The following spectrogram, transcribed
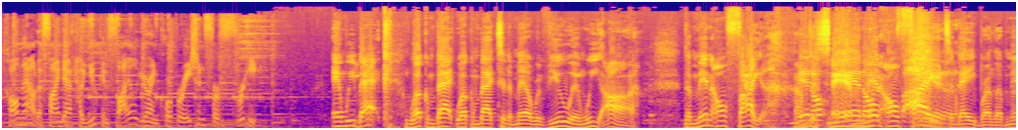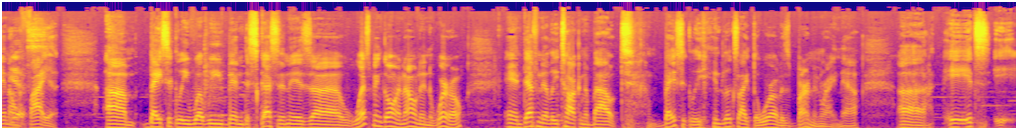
Call now to find out how you can file your incorporation for free. And we back. Welcome back. Welcome back to the Mail Review. And we are the men on fire. I'm just on- saying, men men, on on, fire. fire. today, brother. Men on fire. Um, basically, what we've been discussing is uh, what's been going on in the world. And definitely talking about basically, it looks like the world is burning right now. Uh, it's it,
